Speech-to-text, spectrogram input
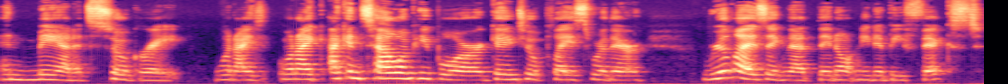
and man it's so great when i when i i can tell when people are getting to a place where they're realizing that they don't need to be fixed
